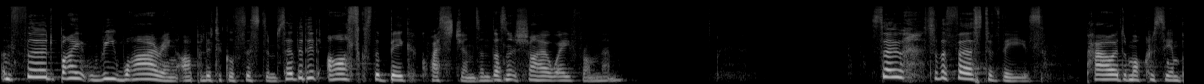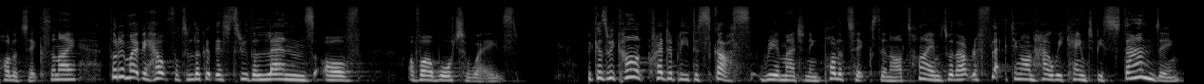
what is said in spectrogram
And third, by rewiring our political system so that it asks the big questions and doesn't shy away from them. So, to the first of these power, democracy, and politics. And I thought it might be helpful to look at this through the lens of, of our waterways. Because we can't credibly discuss reimagining politics in our times without reflecting on how we came to be standing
